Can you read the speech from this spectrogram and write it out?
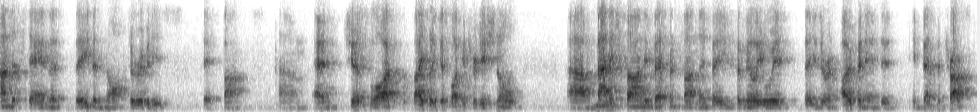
understand that these are not derivatives, they're funds. Um, and just like, basically just like a traditional um, managed fund, investment fund they'd be familiar with. These are an open-ended investment trust.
